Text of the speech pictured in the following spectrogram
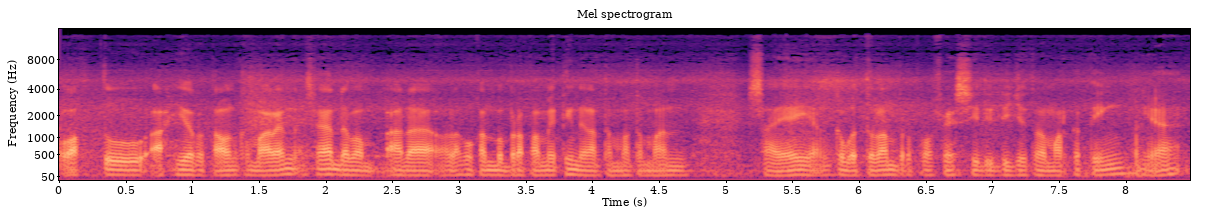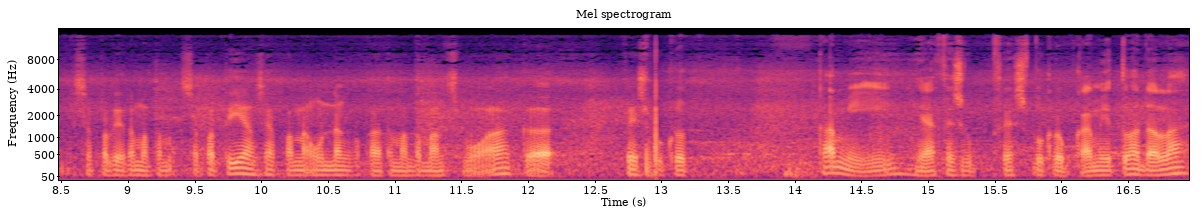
waktu akhir tahun kemarin saya ada ada lakukan beberapa meeting dengan teman-teman saya yang kebetulan berprofesi di digital marketing ya, seperti teman-teman seperti yang saya pernah undang kepada teman-teman semua ke Facebook group kami ya. Facebook Facebook group kami itu adalah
